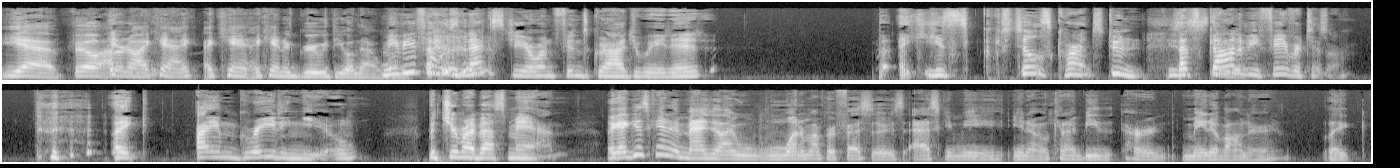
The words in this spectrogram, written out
Yeah, Phil, I don't know. I can't. I can't. I can't agree with you on that one. Maybe if it was next year when Finn's graduated, but he's still his current student. a That's got to be favoritism. like I am grading you, but you're my best man. Like I just can't imagine like one of my professors asking me, you know, can I be her maid of honor? Like,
